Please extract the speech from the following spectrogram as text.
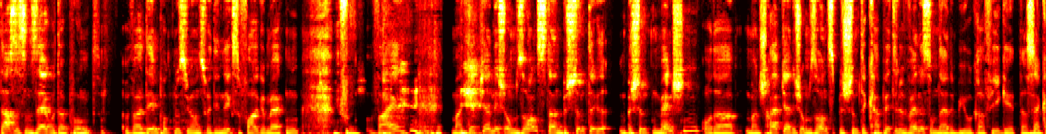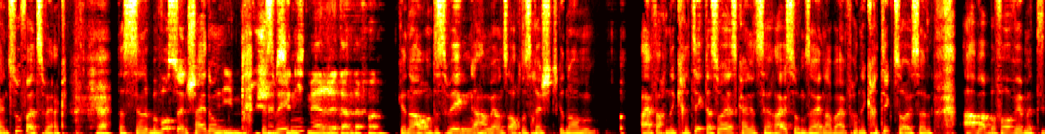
Das ist ein sehr guter Punkt, weil den Punkt müssen wir uns für die nächste Folge merken, weil man gibt ja nicht umsonst dann bestimmte bestimmten Menschen oder man schreibt ja nicht umsonst bestimmte Kapitel, wenn es um deine Biografie geht. Das ist ja kein Zufallswerk. Ja. Das ist ja eine bewusste Entscheidung. Eben, du schreibst ja Deswegen, nicht mehrere dann davon. genau, und deswegen haben wir uns auch das Recht genommen, einfach eine Kritik, das soll jetzt keine Zerreißung sein, aber einfach eine Kritik zu äußern. Aber bevor wir mit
